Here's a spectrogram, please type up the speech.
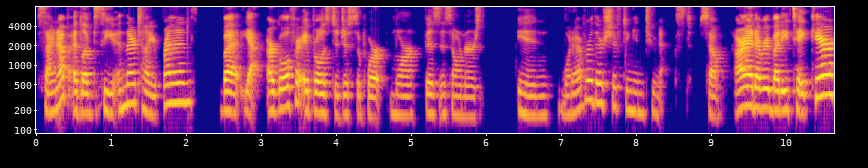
Sign up. I'd love to see you in there. Tell your friends. But yeah, our goal for April is to just support more business owners in whatever they're shifting into next. So, all right, everybody, take care.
